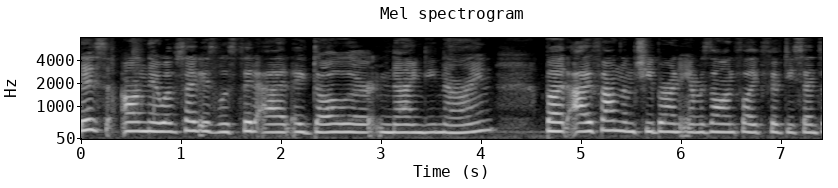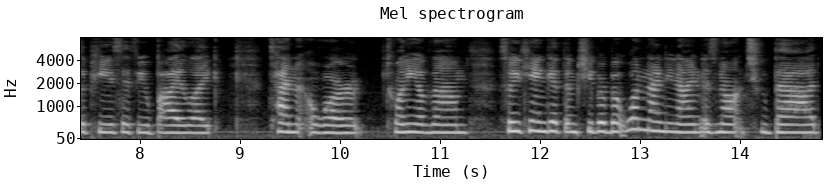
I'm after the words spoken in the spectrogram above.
This on their website is listed at a dollar ninety nine, but I found them cheaper on Amazon for like 50 cents a piece if you buy like 10 or 20 of them so you can get them cheaper but 1.99 is not too bad.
